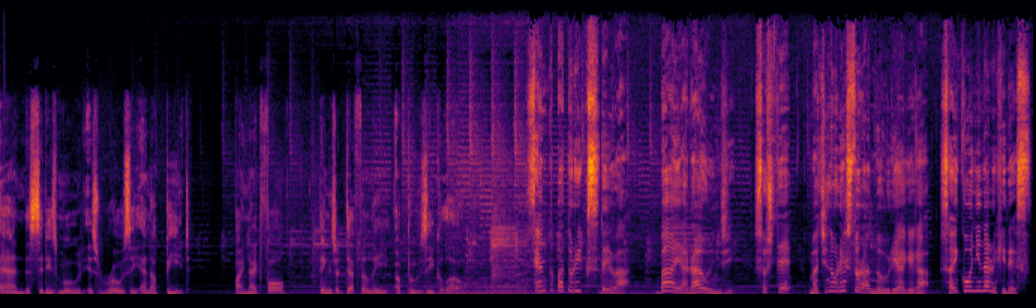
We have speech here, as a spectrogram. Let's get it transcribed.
and the city's mood is rosy and upbeat. By nightfall, things are definitely a boozy glow. セントパトリックスデーはバーやラウンジ、そして街のレストランの売り上げが最高になる日です。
